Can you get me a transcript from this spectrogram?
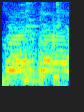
Bye-bye.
